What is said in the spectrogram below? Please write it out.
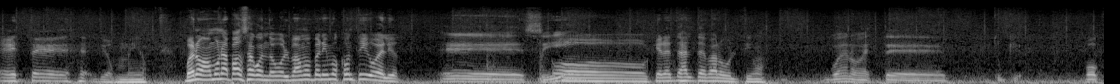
Este. Dios mío. Bueno, vamos a una pausa. Cuando volvamos, venimos contigo, Elliot. Eh, sí. ¿O quieres dejarte para lo último? Bueno, este. tú ok.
